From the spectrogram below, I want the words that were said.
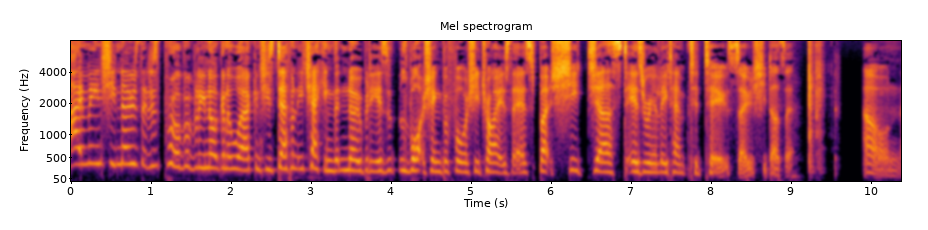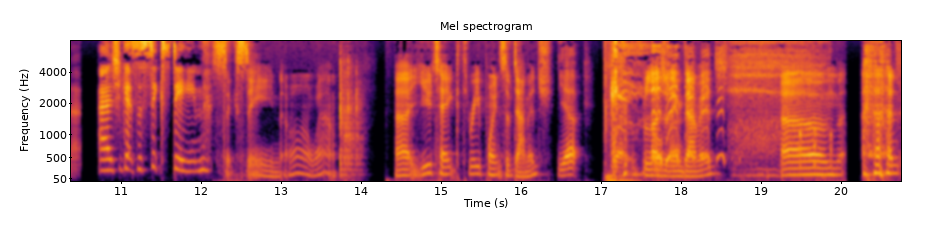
I mean, she knows that it's probably not going to work, and she's definitely checking that nobody is watching before she tries this, but she just is really tempted to, so she does it. Oh no. And she gets a 16. 16. Oh, wow. Uh, you take three points of damage, Yep. bludgeoning damage. Um, and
